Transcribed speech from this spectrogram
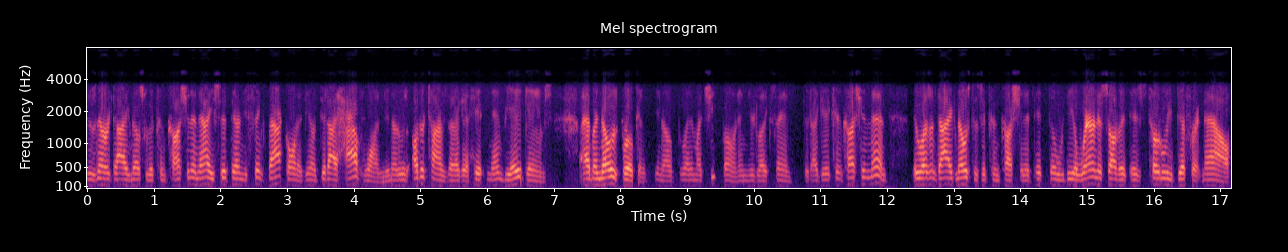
I was never diagnosed with a concussion, and now you sit there and you think back on it. You know, did I have one? You know, there was other times that I got hit in NBA games. I had my nose broken, you know, in my cheekbone, and you're like saying, did I get a concussion then? It wasn't diagnosed as a concussion. It, it the, the awareness of it is totally different now.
